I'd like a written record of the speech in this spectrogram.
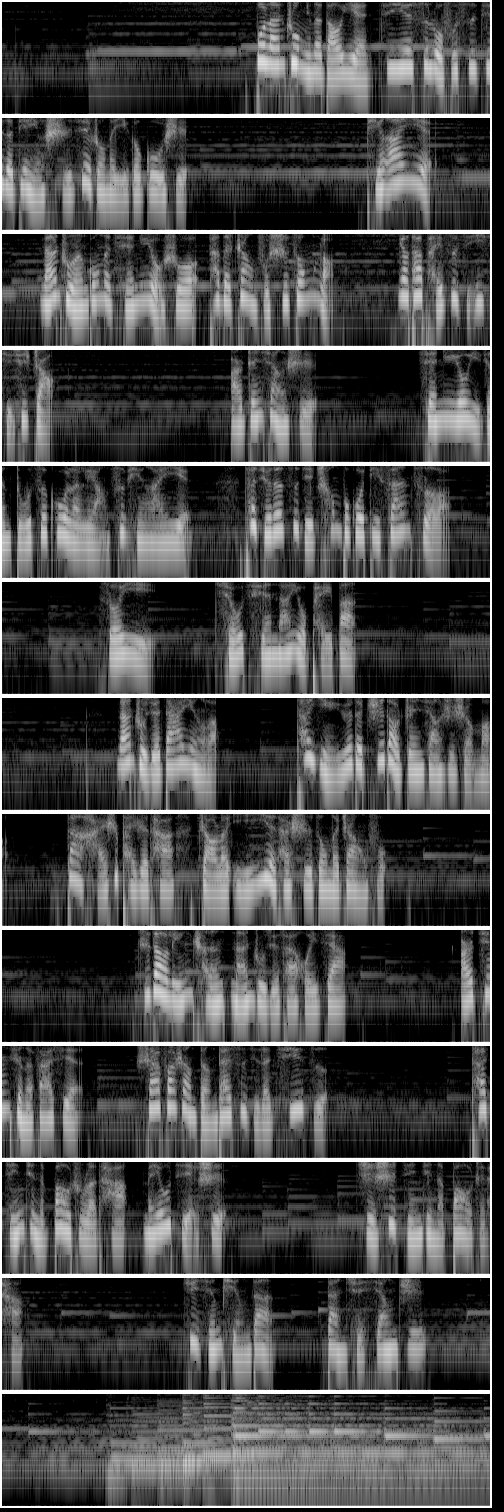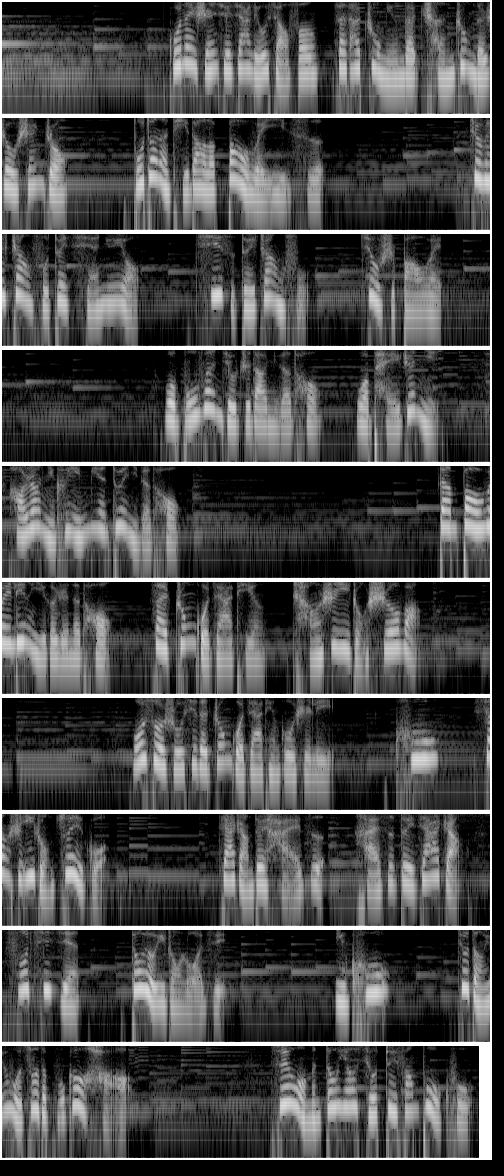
波兰著名的导演基耶斯洛夫斯基的电影《十戒》中的一个故事。平安夜，男主人公的前女友说她的丈夫失踪了，要他陪自己一起去找。而真相是，前女友已经独自过了两次平安夜，她觉得自己撑不过第三次了，所以求前男友陪伴。男主角答应了。他隐约的知道真相是什么，但还是陪着他找了一夜他失踪的丈夫，直到凌晨，男主角才回家，而惊醒的发现，沙发上等待自己的妻子。他紧紧的抱住了她，没有解释，只是紧紧的抱着她。剧情平淡，但却相知。国内神学家刘晓峰在他著名的《沉重的肉身》中，不断的提到了“抱尾”一词。这位丈夫对前女友，妻子对丈夫，就是包围。我不问就知道你的痛，我陪着你，好让你可以面对你的痛。但抱位另一个人的痛，在中国家庭常是一种奢望。我所熟悉的中国家庭故事里，哭像是一种罪过。家长对孩子，孩子对家长，夫妻间，都有一种逻辑：你哭，就等于我做的不够好。所以我们都要求对方不哭。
